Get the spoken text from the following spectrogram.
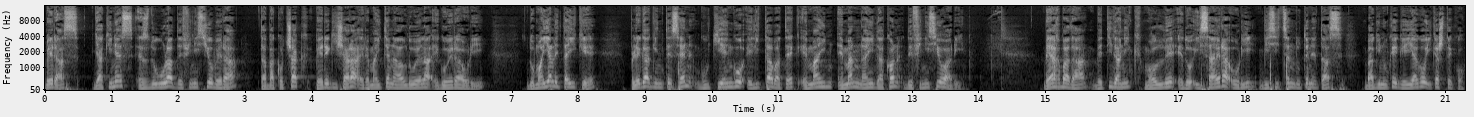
Beraz, jakinez ez dugula definizio bera, eta bakotsak bere gixara ere maiten alduela egoera hori, domaial eta ike, plega gintezen gutiengo elita batek emain, eman nahi dakon definizioari. Behar bada, betidanik molde edo izaera hori bizitzen dutenetaz baginuke gehiago ikasteko.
